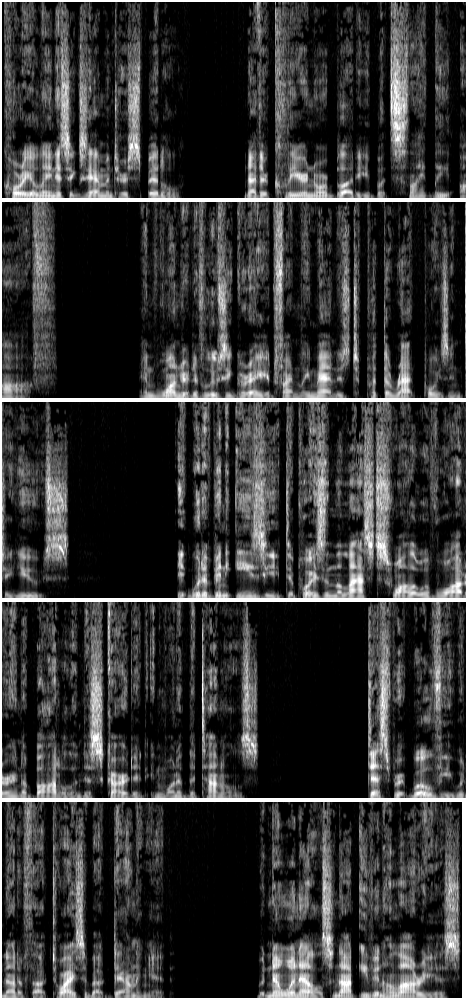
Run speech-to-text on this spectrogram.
Coriolanus examined her spittle, neither clear nor bloody, but slightly off, and wondered if Lucy Gray had finally managed to put the rat poison to use. It would have been easy to poison the last swallow of water in a bottle and discard it in one of the tunnels. Desperate Wovey would not have thought twice about downing it. But no one else, not even Hilarius,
